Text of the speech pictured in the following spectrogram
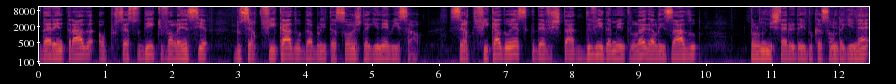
dar entrada ao processo de equivalência do certificado de habilitações da Guiné-Bissau. Certificado esse que deve estar devidamente legalizado pelo Ministério da Educação da Guiné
